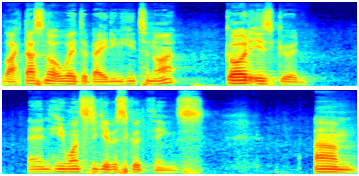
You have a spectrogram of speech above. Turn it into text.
like, that's not what we're debating here tonight. God is good, and He wants to give us good things. Um,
